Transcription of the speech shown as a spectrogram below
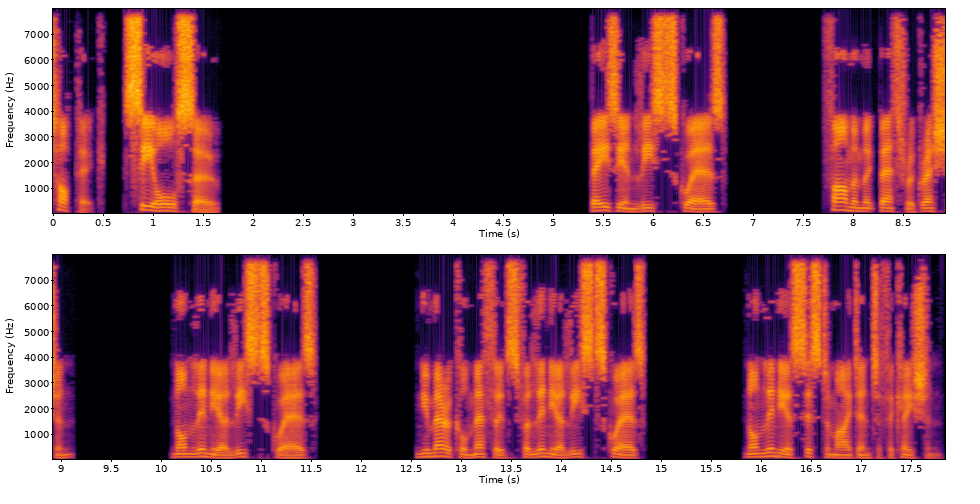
Topic. See also. Bayesian least squares Fama-MacBeth regression. Nonlinear least squares. Numerical methods for linear least squares. Nonlinear system identification.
